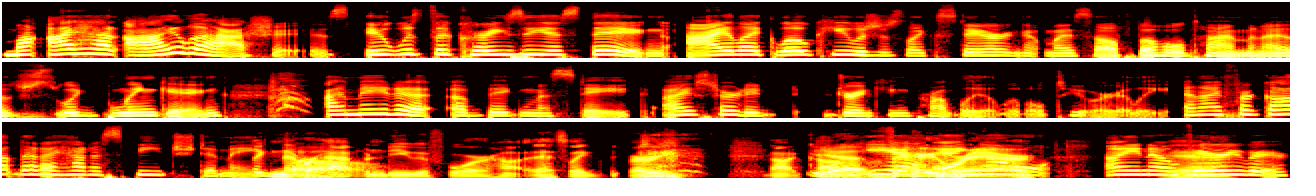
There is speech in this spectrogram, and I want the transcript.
My I had eyelashes. It was the craziest thing. I like low key was just like staring at myself the whole time and I was just like blinking. I made a, a big mistake. I started drinking probably a little too early and I forgot that I had a speech to make. Like never Oh. happened to you before. Huh? That's like very not Yeah, common. very I rare. know. I know, Yeah. very rare.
